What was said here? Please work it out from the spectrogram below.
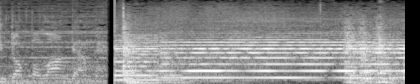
You don't belong down there.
